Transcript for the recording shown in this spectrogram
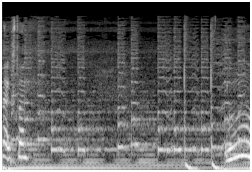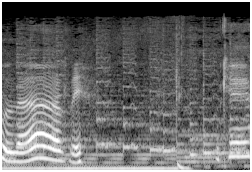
Next one. Ooh, lovely. Okay.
